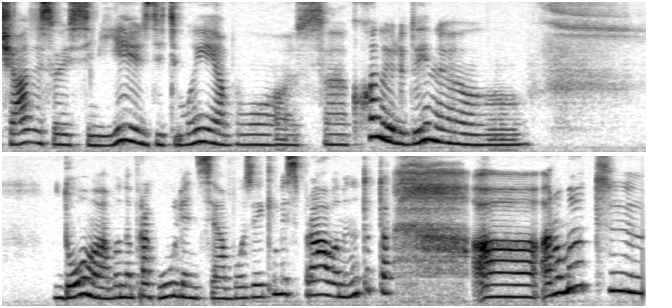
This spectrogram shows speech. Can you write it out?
час зі своєю сім'єю, з дітьми або з коханою людиною вдома, або на прогулянці, або за якимись справами. Ну, тобто аромат е,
